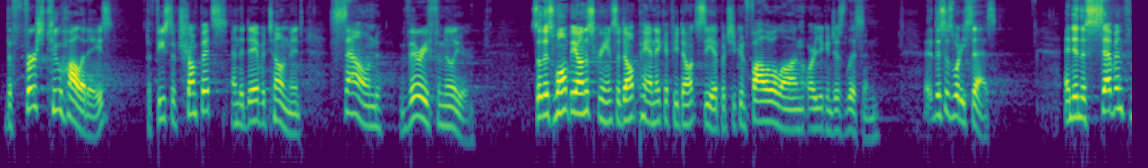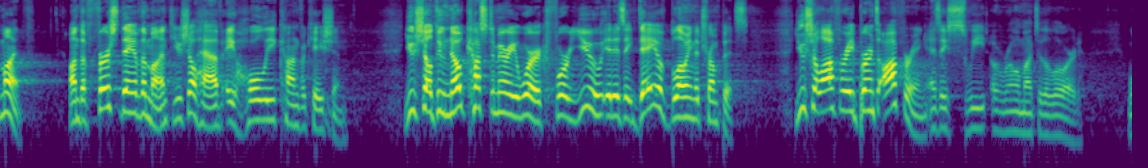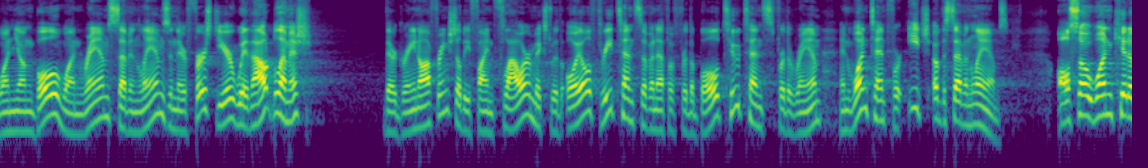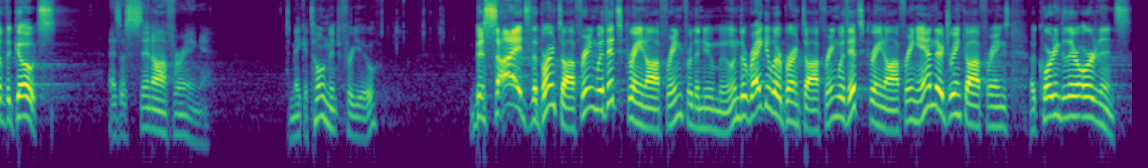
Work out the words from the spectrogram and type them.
the first two holidays, the Feast of Trumpets and the Day of Atonement, sound very familiar. So this won't be on the screen, so don't panic if you don't see it, but you can follow along or you can just listen. This is what he says And in the seventh month, on the first day of the month, you shall have a holy convocation. You shall do no customary work, for you it is a day of blowing the trumpets. You shall offer a burnt offering as a sweet aroma to the Lord. One young bull, one ram, seven lambs in their first year without blemish. Their grain offering shall be fine flour mixed with oil, three tenths of an ephah for the bull, two tenths for the ram, and one tenth for each of the seven lambs. Also, one kid of the goats as a sin offering to make atonement for you besides the burnt offering with its grain offering for the new moon, the regular burnt offering with its grain offering, and their drink offerings according to their ordinance,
